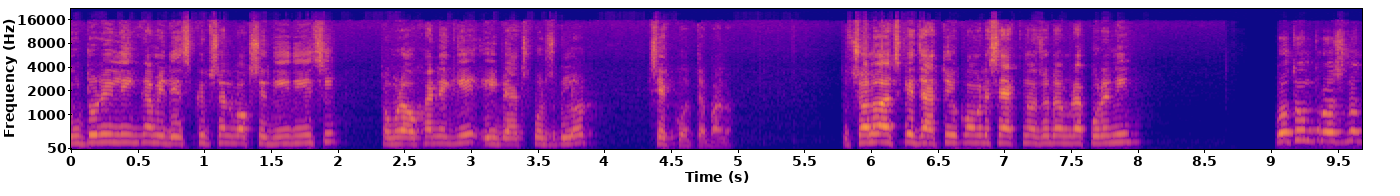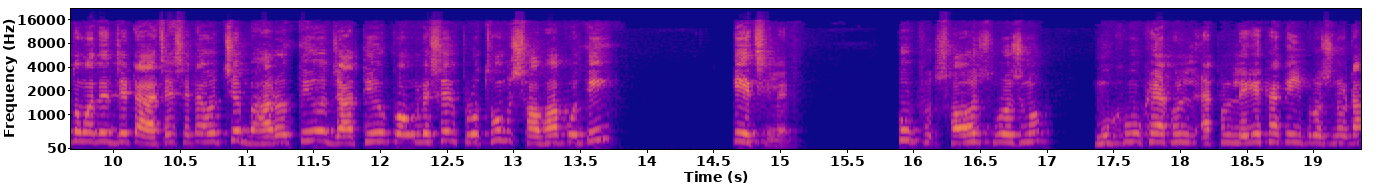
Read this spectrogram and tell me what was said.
দুটোরই লিঙ্ক আমি ডিসক্রিপশন বক্সে দিয়ে দিয়েছি, তোমরা ওখানে গিয়ে এই ব্যাচ কোর্সগুলোর চেক করতে পারো। তো চলো আজকে জাতীয় কংগ্রেস এক নজরে আমরা করে নিই। প্রথম প্রশ্ন তোমাদের যেটা আছে, সেটা হচ্ছে ভারতীয় জাতীয় কংগ্রেসের প্রথম সভাপতি কে ছিলেন? খুব সহজ প্রশ্ন মুখ মুখে এখন এখন লেগে থাকে এই প্রশ্নটা।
